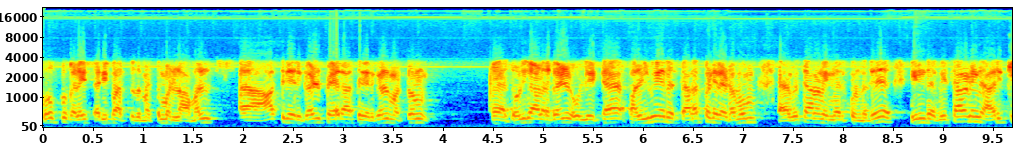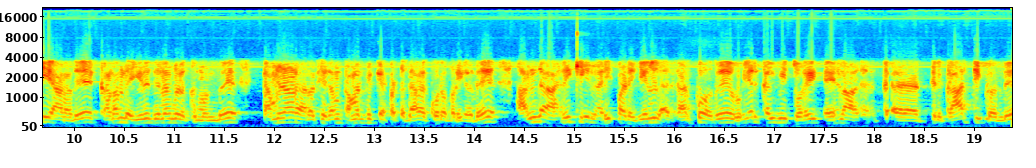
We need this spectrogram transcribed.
கோப்புகளை சரிபார்த்தது மட்டுமல்லாமல் ஆஹ், ஆசிரியர்கள் பேராசிரியர்கள் மற்றும் தொழிலாளர்கள் உள்ளிட்ட பல்வேறு தரப்பினரிடமும் விசாரணை மேற்கொண்டது. இந்த விசாரணையின் அறிக்கையானது கடந்த இரு தினங்களுக்கு முன்பு தமிழ்நாடு அரசிடம் சமர்ப்பிக்கப்பட்டதாக கூறப்படுகிறது. அந்த அறிக்கையின் அடிப்படையில் தற்போது உயர்கல்வித்துறை செயலாளர் திரு கார்த்திக் வந்து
